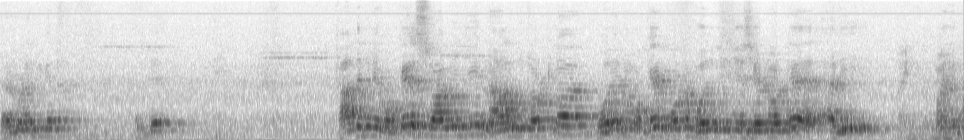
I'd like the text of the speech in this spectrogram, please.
తరపడింది కదా? అంతే కాదండి ఒకే స్వామీజీ నాలుగు చోట్ల భోజనం ఒకే పూట భోజనం చేసేయడం అంటే అది మహిమ.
